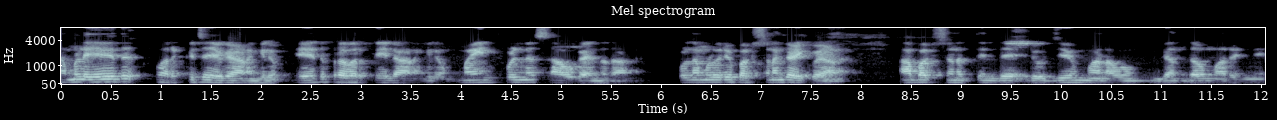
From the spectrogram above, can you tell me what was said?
നമ്മൾ ഏത് വർക്ക് ചെയ്യുകയാണെങ്കിലും ഏത് പ്രവൃത്തിയിലാണെങ്കിലും മൈൻഡ്ഫുൾനെസ് ആവുക എന്നതാണ്. ഇപ്പോൾ നമ്മൾ ഒരു ഭക്ഷണം കഴിക്കുകയാണ്. ആ ഭക്ഷണത്തിന്റെ രുചിയും മണവും ഗന്ധവും അറിഞ്ഞ്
